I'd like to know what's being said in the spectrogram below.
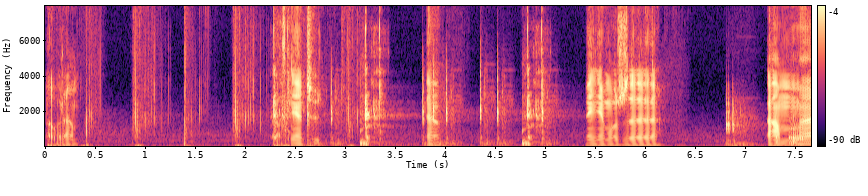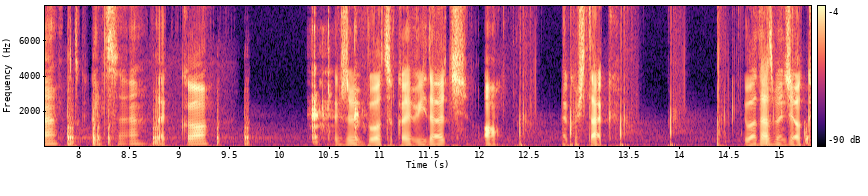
Dobra. Teraz nie wiem czy... Nie? Zmienię może... Gammę podkręcę lekko. Tak żeby było cokolwiek widać. O. Jakoś tak. Chyba teraz będzie ok.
